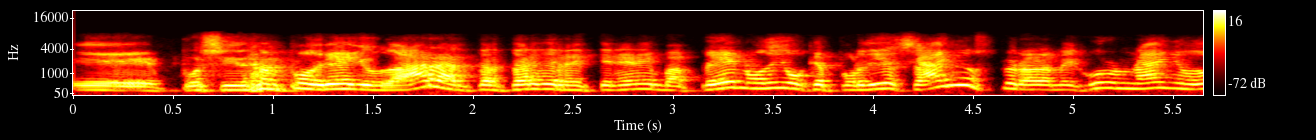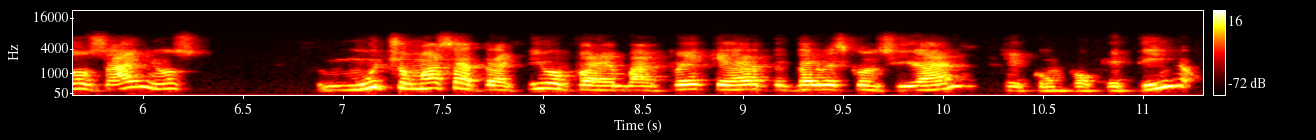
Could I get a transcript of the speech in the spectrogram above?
eh, pues Zidane podría ayudar a tratar de retener a Mbappé, no digo que por 10 años, pero a lo mejor un año, dos años, mucho más atractivo para Mbappé quedarte tal vez con Zidane que con Poquetino.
